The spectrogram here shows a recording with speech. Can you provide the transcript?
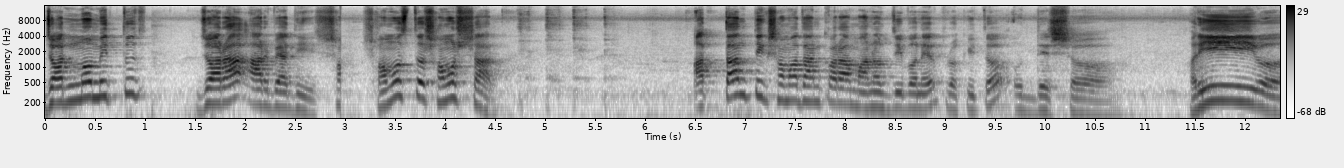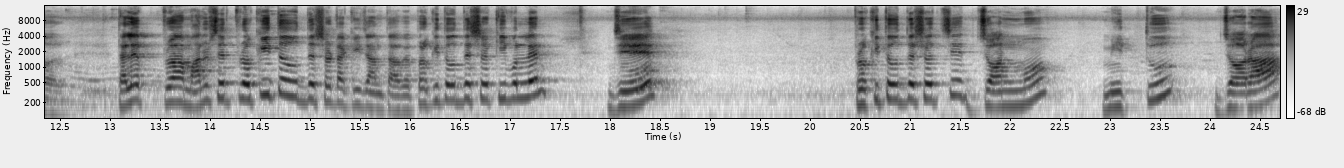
জন্ম, মৃত্যু, জরা আর ব্যাধি সমস্ত সমস্যার আত্মান্তিক সমাধান করা মানব জীবনের প্রকৃত উদ্দেশ্য। হরি বল। তাহলে মানুষের প্রকৃত উদ্দেশ্যটা কি জানতে হবে? প্রকৃত উদ্দেশ্য কি বললেন? যে প্রকৃত উদ্দেশ্য হচ্ছে জন্ম, মৃত্যু, জরা,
